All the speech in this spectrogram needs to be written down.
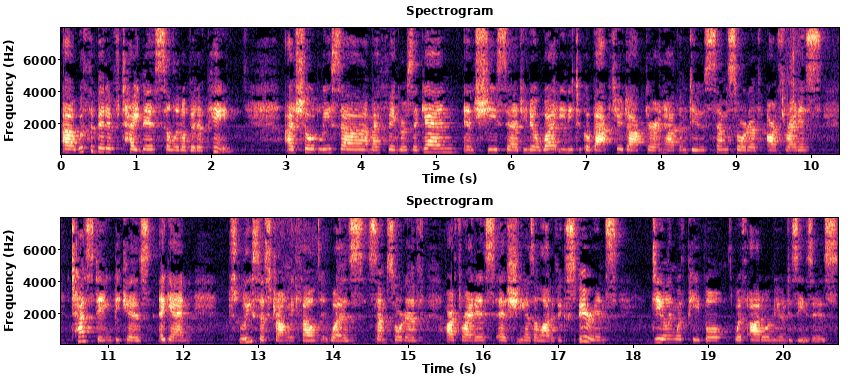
uh, with a bit of tightness, a little bit of pain. I showed Lisa my fingers again, and she said, You know what? You need to go back to your doctor and have them do some sort of arthritis testing because, again, Lisa strongly felt it was some sort of arthritis, as she has a lot of experience dealing with people with autoimmune diseases.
